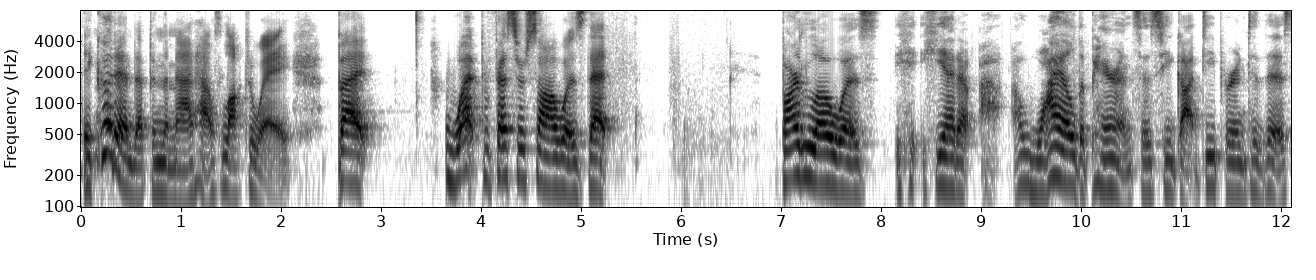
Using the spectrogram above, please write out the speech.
They could end up in the madhouse, locked away. But what Professor saw was that Bartolo was he had a, a wild appearance as he got deeper into this.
